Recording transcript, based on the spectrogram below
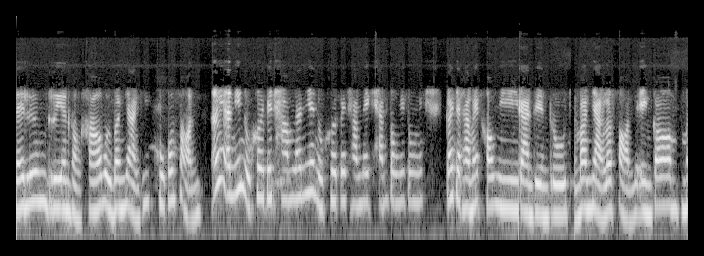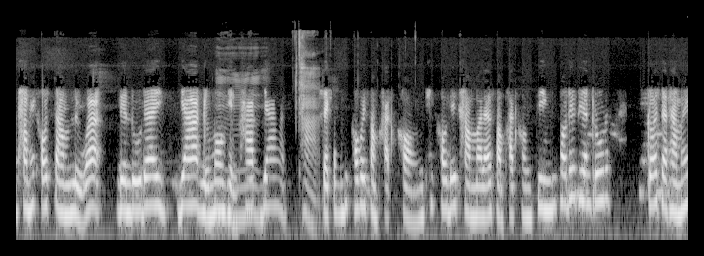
ในเรื่องเรียนของเขาหรือบางอย่างที่ครูเขาสอนเอ้ยอันนี้หนูเคยไปทำแล้วเนี่ยหนูเคยไปทำในแคมป์ตรงนี้ตรงนี้ ก็จะทำให้เขามีการเรียนรู้บางอย่างเราสอนเองก็มาทำให้เขาจำหรือว่าเรียนรู้ได้ยากหรือมองเห็นภาพยากค่ะแต่การที่เขาไปสัมผัสของที่เขาได้ทำมาแล้วสัมผัสของจริงที่เขาได้เรียนรู้ ก็จะทำให้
